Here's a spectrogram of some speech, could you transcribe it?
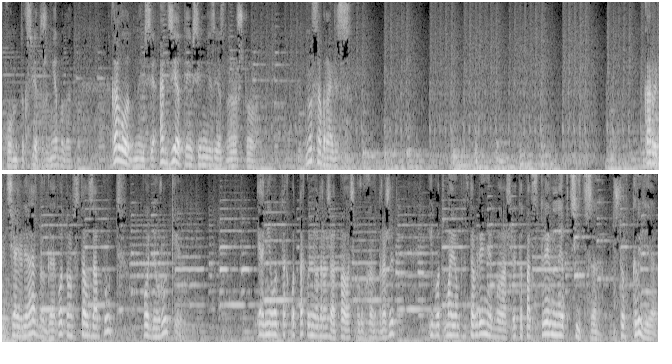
в комнатах, света уже не было. Голодные все, одетые все неизвестно во что. Ну, собрались. Карловича Юлиасберга, вот он встал за пульт, поднял руки, и они вот так, вот так у него дрожат, палочка в руках дрожит. И вот в моем представлении было, что это подстрельная птица, что крылья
